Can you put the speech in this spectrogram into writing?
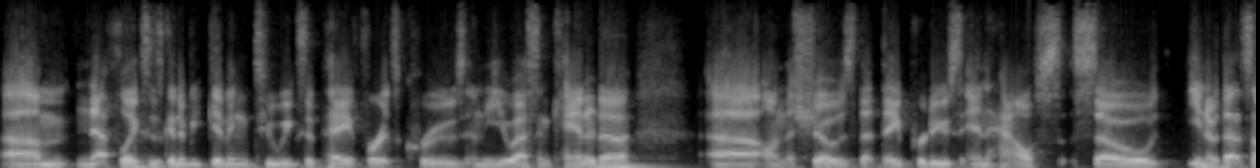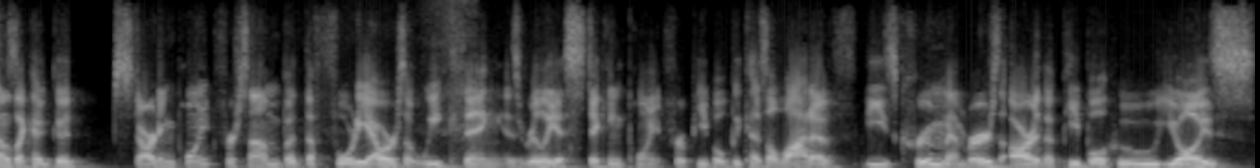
Um, Netflix is going to be giving two weeks of pay for its crews in the US and Canada uh, on the shows that they produce in house. So, you know, that sounds like a good starting point for some, but the 40 hours a week thing is really a sticking point for people because a lot of these crew members are the people who you always,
